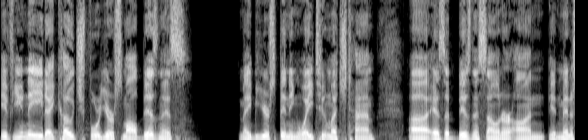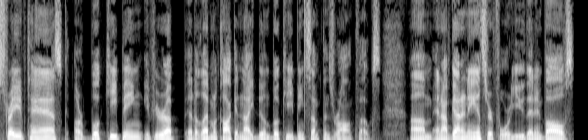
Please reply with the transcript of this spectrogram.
if you need a coach for your small business, maybe you're spending way too much time uh, as a business owner on administrative tasks or bookkeeping. If you're up at 11 o'clock at night doing bookkeeping, something's wrong, folks. Um, and I've got an answer for you that involves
